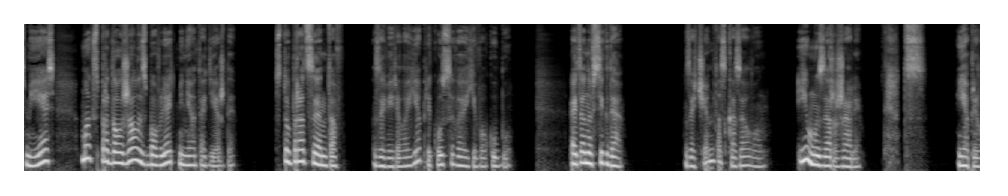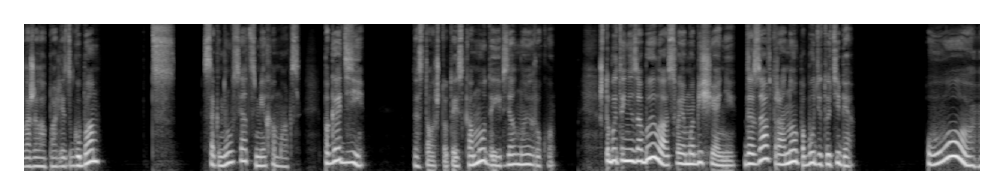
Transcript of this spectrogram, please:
Смеясь, Макс продолжал избавлять меня от одежды. «Сто процентов», — заверила я, прикусывая его губу. «Это навсегда», — зачем-то сказал он. И мы заржали. «Тсс», — я приложила палец к губам. «Тсс», — согнулся от смеха Макс. «Погоди», — достал что-то из комода и взял мою руку. «Чтобы ты не забыла о своем обещании, до завтра оно побудет у тебя». «О!»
